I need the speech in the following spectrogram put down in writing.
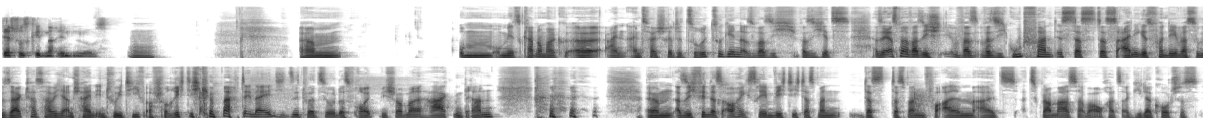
der Schuss geht nach hinten los. Mhm. Ähm, um, um jetzt gerade noch mal äh, ein, ein, zwei Schritte zurückzugehen, also was ich, was ich jetzt, also erstmal, was ich, was, was ich gut fand, ist, dass, dass einiges von dem, was du gesagt hast, habe ich anscheinend intuitiv auch schon richtig gemacht in einer ähnlichen Situation. Das freut mich schon mal. Haken dran. ähm, also ich finde das auch extrem wichtig, dass man, dass, dass man vor allem als, als Scrum Master, aber auch als agiler Coach das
